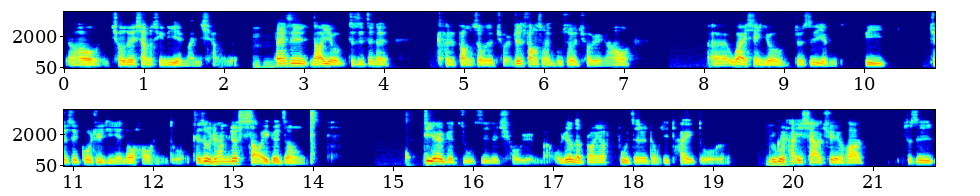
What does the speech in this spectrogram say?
然后球队向心力也蛮强的。嗯哼。但是然后有就是真的很防守的球员，就是防守很不错的球员，然后呃外线又就是也比就是过去几年都好很多。可是我觉得他们就少一个这种第二个组织的球员吧。我觉得 LeBron 要负责的东西太多了。如果他一下去的话，就是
